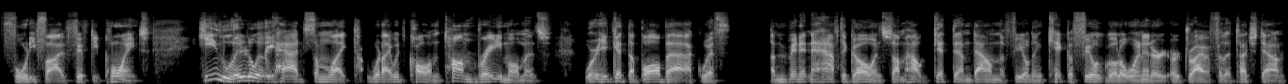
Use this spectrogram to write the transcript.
45, 50 points. He literally had some like what I would call them Tom Brady moments where he'd get the ball back with a minute and a half to go and somehow get them down the field and kick a field goal to win it or, or drive for the touchdown.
